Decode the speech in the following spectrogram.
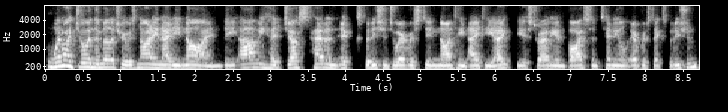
When I joined the military, it was 1989. The Army had just had an expedition to Everest in 1988, the Australian Bicentennial Everest Expedition.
